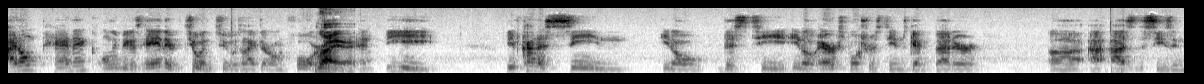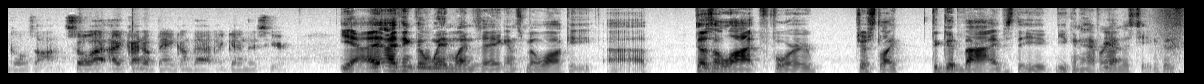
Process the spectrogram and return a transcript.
I don't panic only because a they're two and two. It's not like they're on four. Right, right. And b we've kind of seen you know this team, you know Erik Spoelstra's teams get better uh, as the season goes on. So I, I kind of bank on that again this year. Yeah, I, I think the win Wednesday against Milwaukee uh, does a lot for just like the good vibes that you, you can have around Yeah. this team. Because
